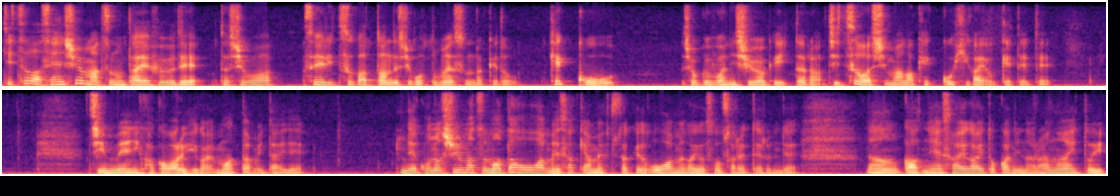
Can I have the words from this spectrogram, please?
実は先週末の台風で私は生理痛があったんで仕事も休んだけど結構職場に週明け行ったら実は島が結構被害を受けてて人命に関わる被害もあったみたいで。でこの週末また大雨さっき雨降ってたけど大雨が予想されてるんでなんかね災害とかにならないとい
